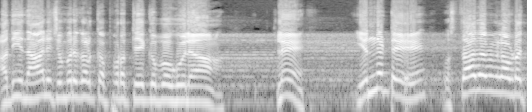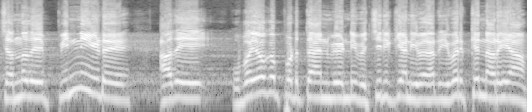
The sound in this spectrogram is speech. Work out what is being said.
അത് ഈ നാല് ചുമരുകൾക്കപ്പുറത്തേക്ക് പോകൂല. അല്ലേ എന്നിട്ട് ഉസ്താദ് അവറുകൾ അവിടെ ചെന്നത് പിന്നീട് അത് ഉപയോഗപ്പെടുത്താൻ വേണ്ടി വെച്ചിരിക്കുകയാണ്. ഇവർ ഇവർക്ക് തന്നെ അറിയാം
